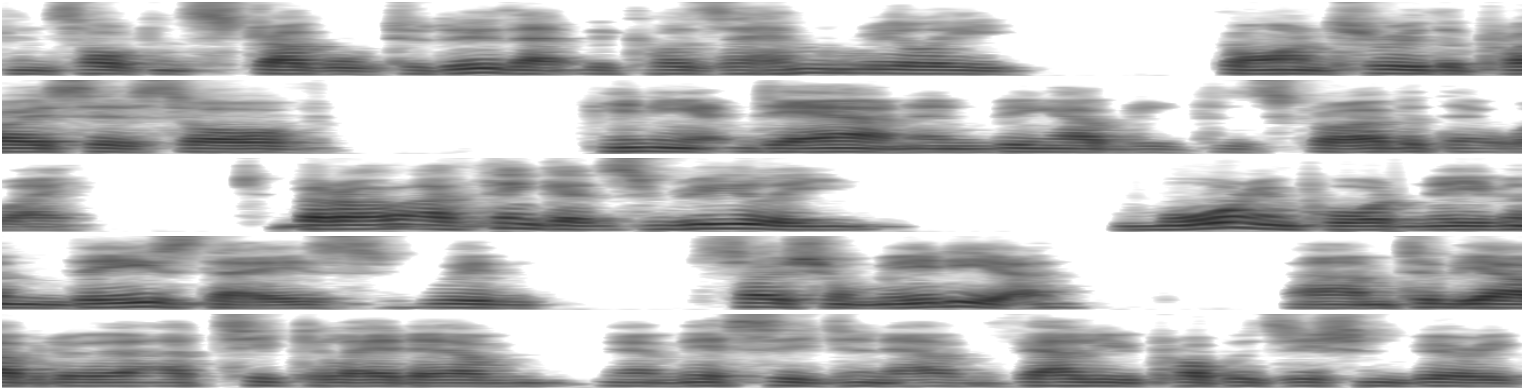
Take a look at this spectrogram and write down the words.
consultants struggle to do that because they haven't really gone through the process of pinning it down and being able to describe it that way. But I, I think it's really more important even these days with social media um, to be able to articulate our, our message and our value proposition very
